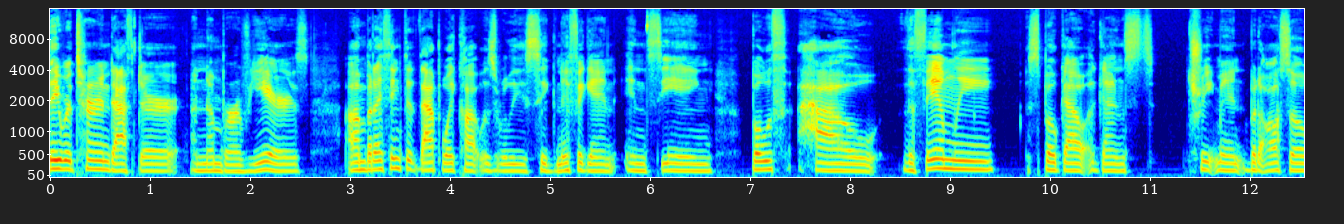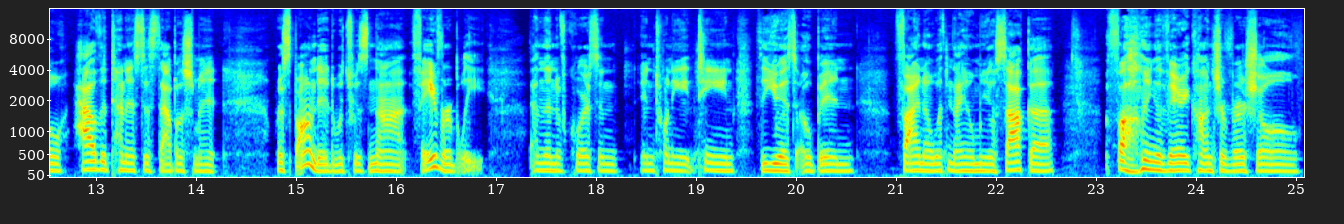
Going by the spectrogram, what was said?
They returned after a number of years. Um, but I think that that boycott was really significant in seeing both how the family spoke out against treatment, but also how the tennis establishment responded, which was not favorably. And then, of course, in, in 2018, the US Open final with Naomi Osaka, following a very controversial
